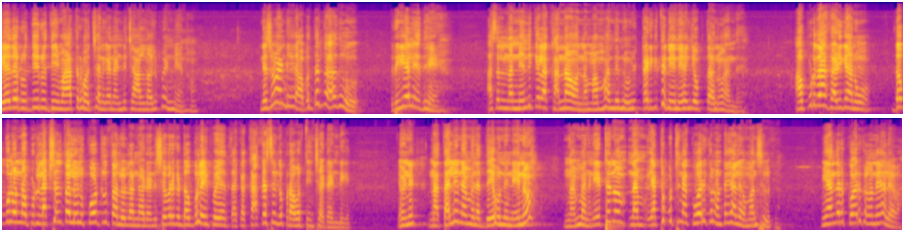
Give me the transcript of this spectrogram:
ఏదో రుద్ది రుద్ది మాత్రం వచ్చాను కానీ అండి చాలా నలుపండి నేను. నిజమండి అబద్ధం కాదు. రియల్ ఇది. అసలు నన్ను ఎందుకు ఇలా కన్నావు అన్న మా అమ్మ అంది నువ్వు ఇట్ట అడిగితే నేనేం చెప్తాను? అంది. అప్పుడు దాకా అడిగాను డబ్బులు ఉన్నప్పుడు లక్షల తల్లులు కోట్ల తల్లులు అన్నాడండి. చివరికి డబ్బులు అయిపోయేదాకా కక్కసంగా ప్రవర్తించాడండి. ఏమండి నా తల్లి నమ్మిన దేవుణ్ణి నేను నమ్మాను ఎట్టను నమ్- ఎట్ట పుట్టిన కోరికలు ఉంటాయా లేవు మనుషులకి? మీ అందరి కోరికలు ఉన్నాయా లేవా?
